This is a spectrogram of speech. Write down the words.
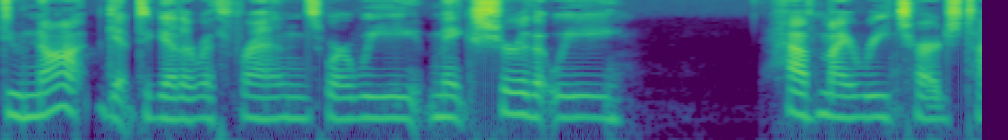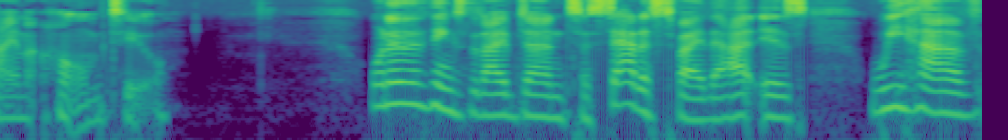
do not get together with friends, where we make sure that we have my recharge time at home too. One of the things that I've done to satisfy that is we have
